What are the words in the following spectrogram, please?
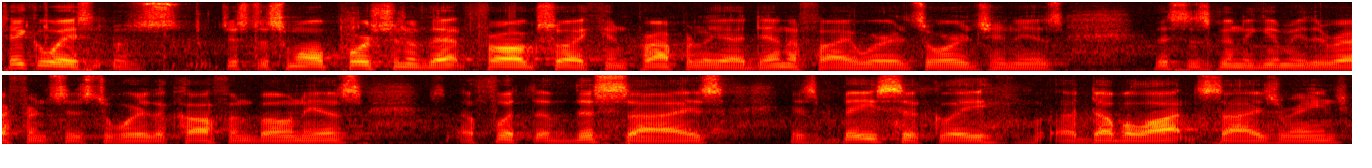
take away just a small portion of that frog so I can properly identify where its origin is. This is going to give me the references to where the coffin bone is. A foot of this size is basically a double aught size range.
